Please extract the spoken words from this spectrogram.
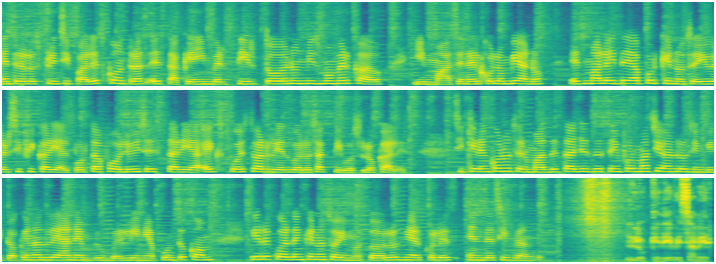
Entre los principales contras está que invertir todo en un mismo mercado, y más en el colombiano, es mala idea porque no se diversificaría el portafolio y se estaría expuesto al riesgo de los activos locales. Si quieren conocer más detalles de esta información, los invito a que nos lean en bloomberlinia.com y recuerden que nos oímos todos los miércoles en Descifrando. Lo que debes saber.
